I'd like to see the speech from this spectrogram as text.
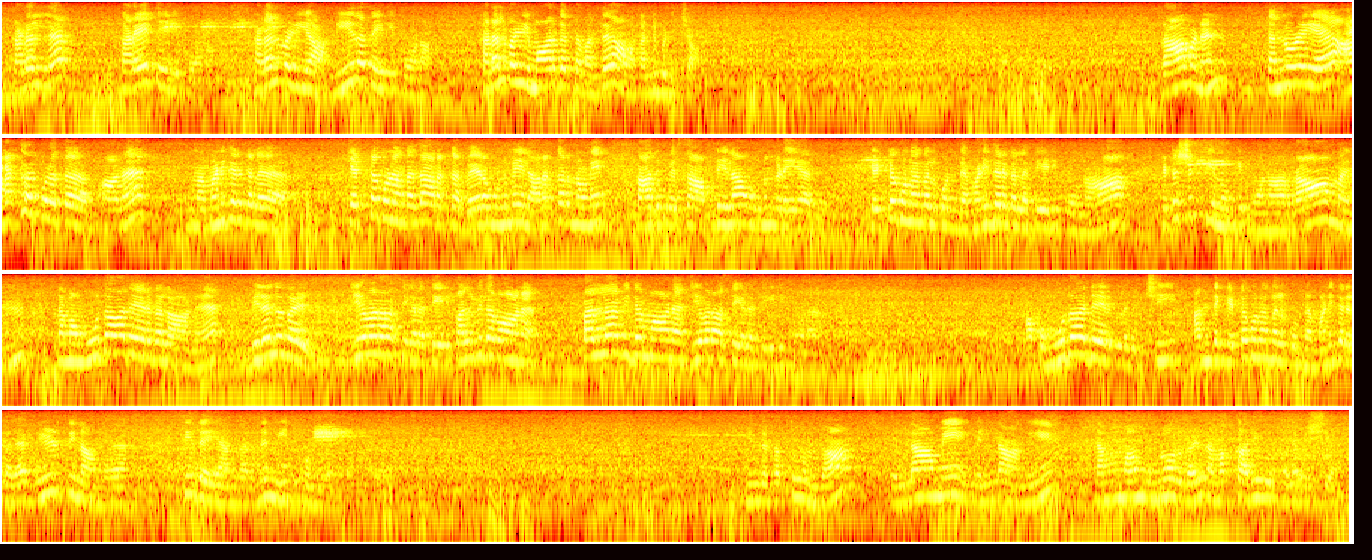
கடலில் கரையை தேடி போனான். கடல் வழியாக நீரை தேடி போனான். கடல் வழி மார்க்கத்தை வந்து அவன் கண்டுபிடிச்சான். ராவணன் தன்னுடைய அரக்கர் குலத்தை ஆன மனிதர்களை கெட்ட குணங்கள் தான் அரக்கர். வேற ஒன்றுமே இல்லை. அரக்கர்னோடனே காது பேச அப்படிலாம் ஒன்றும் கிடையாது. கெட்ட குணங்கள் கொண்ட மனிதர்களை தேடி போனா கெட்ட சக்தியை நோக்கி போனா ராமன் நம்ம மூதாதையர்களான விலங்குகள் ஜீவராசிகளை தேடி பல்விதமான பல விதமான ஜீவராசிகளை தேடி போனார். அப்போ மூதாதையர்களை வச்சு அந்த கெட்ட குணங்கள் கொண்ட மனிதர்களை வீழ்த்தினாங்க. சீதையை அங்கேருந்து மீட்டு கொண்டு வந்தாங்க. இந்த தத்துவம் தான் எல்லாமே எல்லாமே நம்ம முன்னோர்கள் நமக்கு அறிவுறுத்தின விஷயம்.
